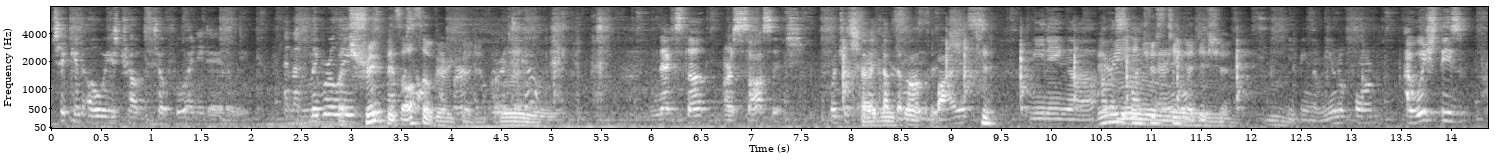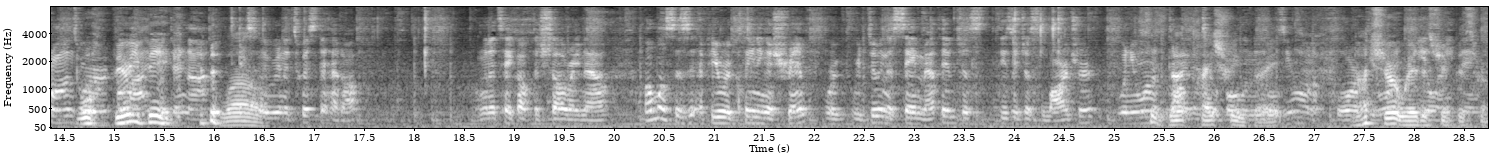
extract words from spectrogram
chicken always trumps tofu any day of the week. And then liberally. But shrimp is also very pepper, good in and we're ready to go. Next up, our sausage. We're just gonna cut them on bias, meaning uh, Very on a slight interesting angle, addition. keeping them uniform. I wish these prawns Whoa, were very alive, big. they're not. Wow. So we're gonna twist the head off. I'm gonna take off the shell right now. almost as if you were cleaning a shrimp. We're, we're doing the same method, just these are just larger. When you want This to not dive into a bowl of noodles, right? you don't want to fork. Not sure where the peel shrimp is from.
